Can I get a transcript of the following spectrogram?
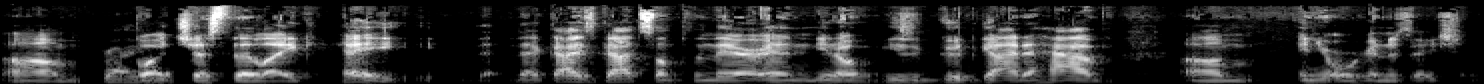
Um, right. But just that, like, hey, th- that guy's got something there, and you know, he's a good guy to have um, in your organization.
